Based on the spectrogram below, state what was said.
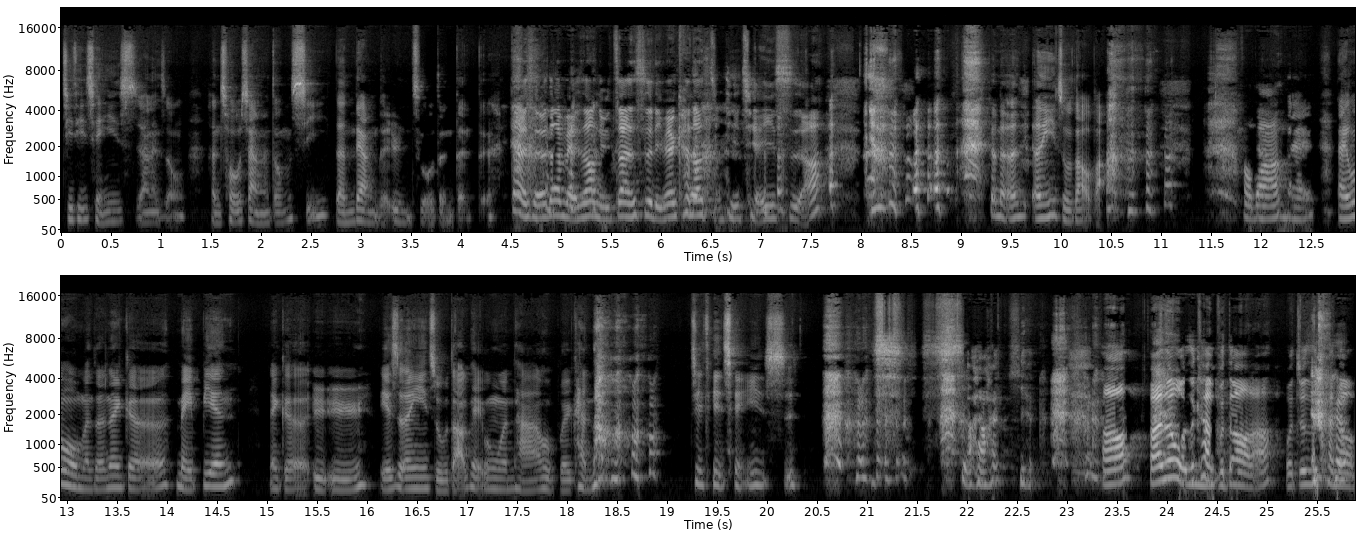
集体潜意识啊那种很抽象的东西，能量的运作等等的。到底谁会在《美少女战士》里面看到集体潜意识啊？可能恩恩一主导吧。好吧，来来问我们的那个美编。那个鱼鱼也是 N 一主导，可以问问他会不会看到 集体潜意识。傻眼。好，反正我是看不到啦，我就是看到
